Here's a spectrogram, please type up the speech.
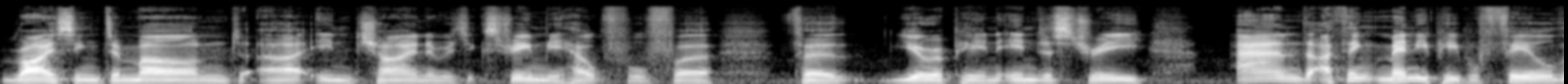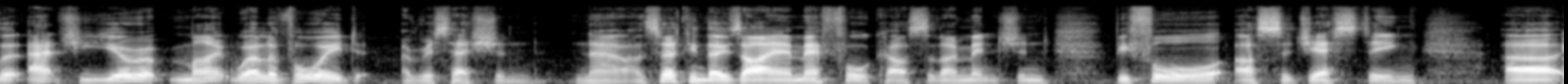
rising demand uh, in China is extremely helpful for for European industry. And I think many people feel that actually Europe might well avoid a recession now. And certainly those IMF forecasts that I mentioned before are suggesting uh,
